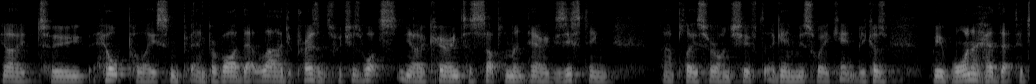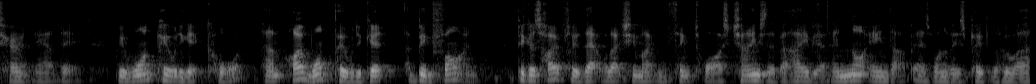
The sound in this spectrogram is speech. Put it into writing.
you know, to help police and, and provide that larger presence, which is what's, you know, occurring to supplement our existing uh, police who are on shift again this weekend because we want to have that deterrent out there. We want people to get caught. Um, I want people to get a big fine because hopefully that will actually make them think twice, change their behaviour and not end up as one of these people who are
